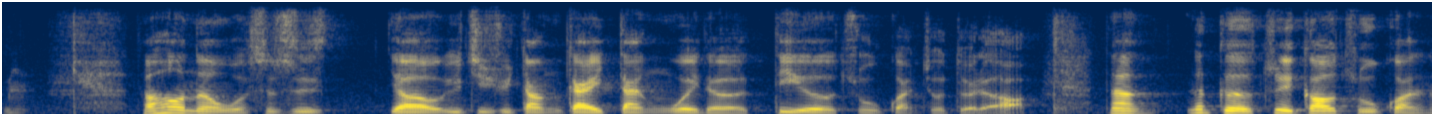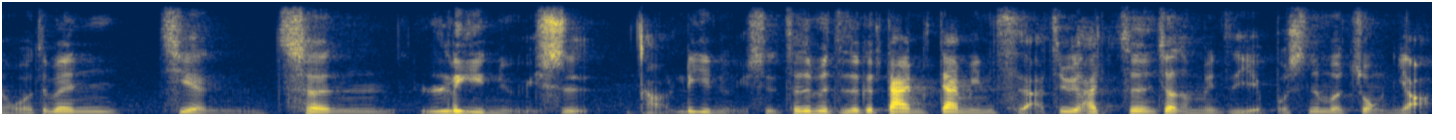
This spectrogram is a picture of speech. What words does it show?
嗯，然后呢，我是不是要预计去当该单位的第二主管就对了啊。那那个最高主管呢，我这边简称利女士。好，厉女士，在这边只是个代代名词啊，至于她真的叫什么名字也不是那么重要。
